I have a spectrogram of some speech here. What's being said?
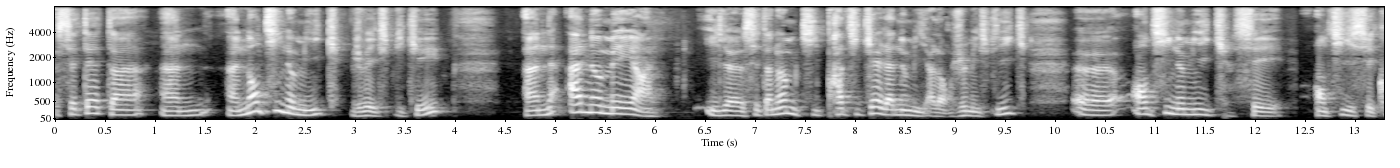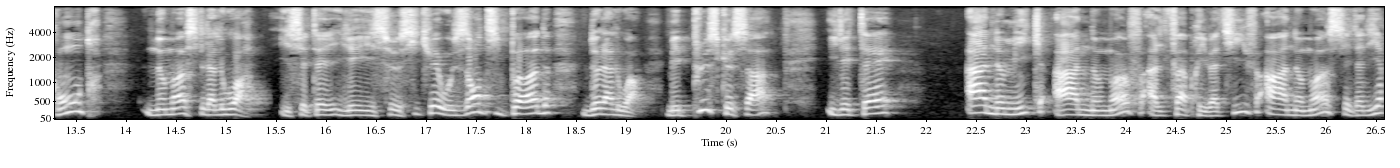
c'était un, un, un antinomique. Je vais expliquer. Un anoméen. Il, c'est un homme qui pratiquait l'anomie. Alors, je m'explique. Euh, antinomique, c'est anti c'est contre, nomos la loi. Il, se situait aux antipodes de la loi. Mais plus que ça, il était anomique, anomoph, alpha privatif, anomos, c'est-à-dire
